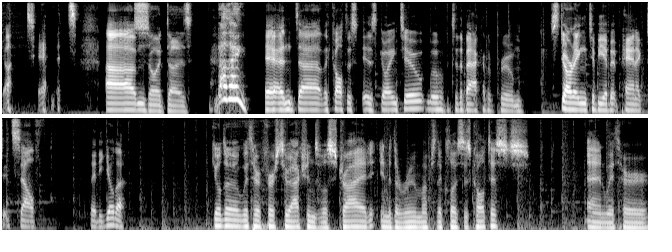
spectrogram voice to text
God damn it. Um, so it does nothing. and uh, the cultist is going to move to the back of the room, starting to be a bit panicked itself. Lady Gilda. Gilda, with her first two actions, will stride into the room up to the closest cultist. And with her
